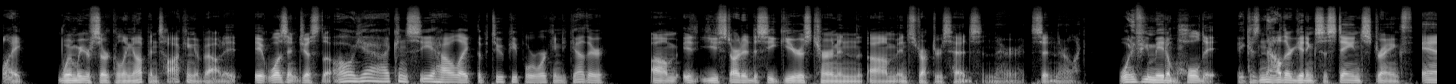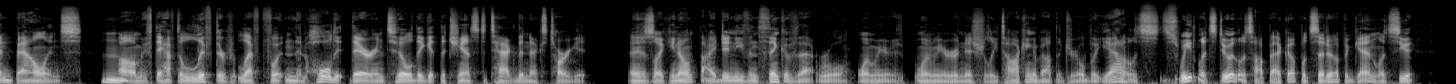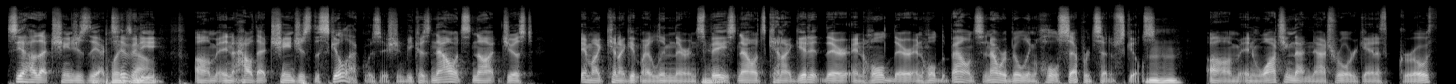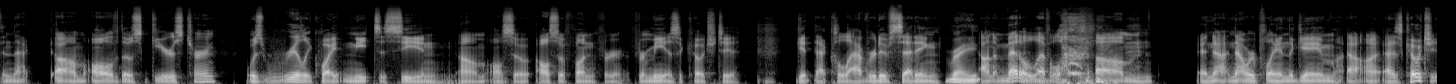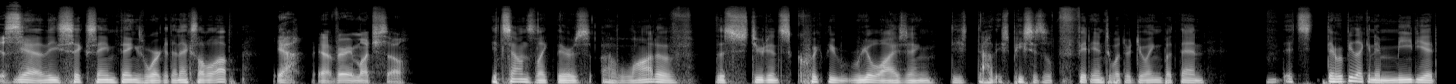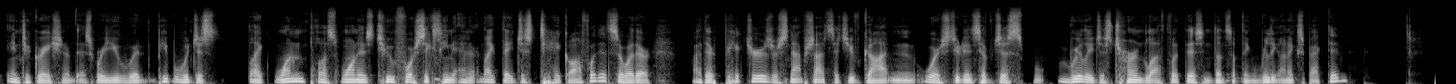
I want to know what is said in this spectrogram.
like when we were circling up and talking about it it wasn't just the oh yeah i can see how like the two people were working together um, it, you started to see gears turn in um, instructors heads and they're sitting there like what if you made them hold it because now they're getting sustained strength and balance Mm. um, if they have to lift their left foot and then hold it there until they get the chance to tag the next target. And it's like, you know, I didn't even think of that rule when we were when we were initially talking about the drill. But yeah, let's sweet, let's do it. Let's hop back up. Let's set it up again. Let's see see how that changes the It activity um, and how that changes the skill acquisition. Because now it's not just am I can I get my limb there in space. Now it's can I get it there and hold there and hold the balance. And now we're building a whole separate set of skills. Mhm. Um, and watching that natural organic growth and that um, all of those gears turn was really quite neat to see and um, also also fun for for me as a coach to get that collaborative setting Right. on a meta level. um, and now, now we're playing the game uh, as coaches. Yeah, these six same things work at the next level up. yeah, yeah, very much so. It sounds like there's a lot of the students quickly realizing these how these pieces fit into what they're doing, but then it's there would be like an immediate integration of this where you would people would just like one plus one is two, four, 16, and like they just take off with it. So are there are there pictures or snapshots that you've gotten where students have just really just turned left with this and done something really unexpected?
